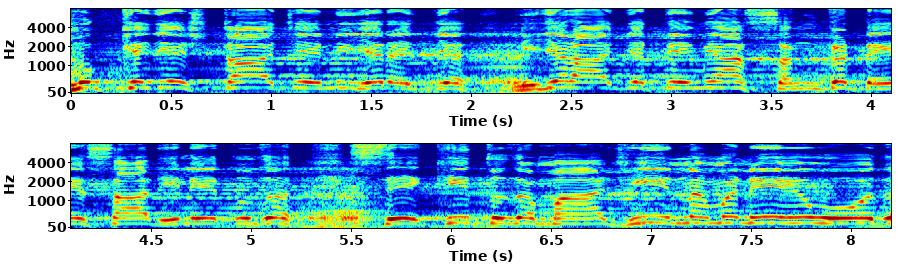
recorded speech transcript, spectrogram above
मुख्य ज्येष्ठाचे निजराज्य निजराज्य ते म्या संकटे साधिले तुझ. सेखी तुझ माझी नमने ओज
